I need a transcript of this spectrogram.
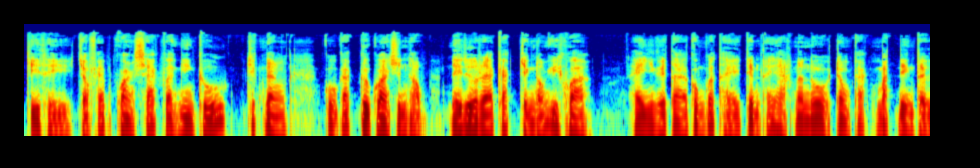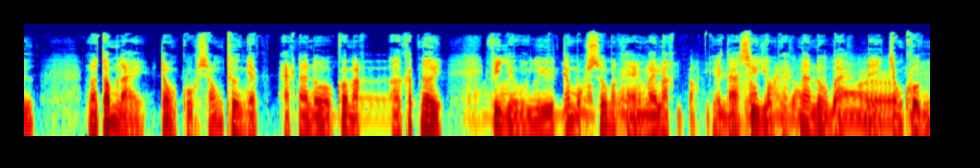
chỉ thị cho phép quan sát và nghiên cứu chức năng của các cơ quan sinh học để đưa ra các chẩn đoán y khoa. Hay như người ta cũng có thể tìm thấy hạt nano trong các mạch điện tử. Nói tóm lại, trong cuộc sống thường nhật, hạt nano có mặt ở khắp nơi. Ví dụ như trong một số mặt hàng may mặc, người ta sử dụng hạt nano bạc để chống khuẩn.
